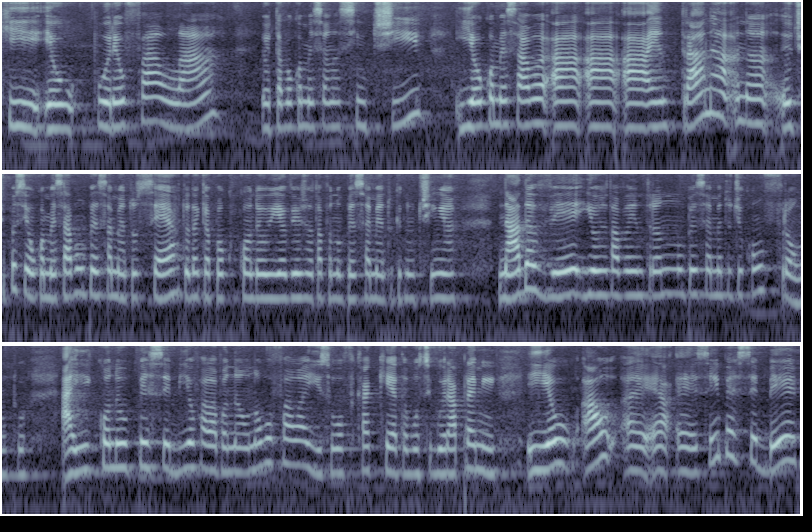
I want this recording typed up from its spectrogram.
que eu, por eu falar, eu estava começando a sentir e eu começava a, a, a entrar na, na, Eu, tipo assim, eu começava um pensamento certo, daqui a pouco, quando eu ia ver, eu já estava num pensamento que não tinha nada a ver e eu já estava entrando num pensamento de confronto. Aí, quando eu percebi, eu falava: não, não vou falar isso, eu vou ficar quieta, eu vou segurar para mim. E eu, ao, é, é, sem perceber,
